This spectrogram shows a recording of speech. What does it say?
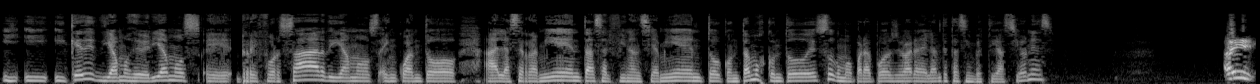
¿Y, y, y qué, digamos, deberíamos eh, reforzar, digamos, en cuanto a las herramientas, al financiamiento? ¿Contamos con todo eso como para poder llevar adelante estas investigaciones? Ahí,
